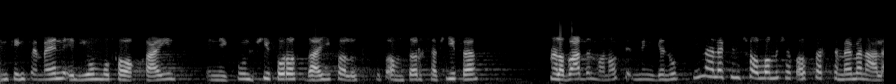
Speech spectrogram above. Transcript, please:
يمكن كمان اليوم متوقعين إن يكون في فرص ضعيفة لسقوط أمطار خفيفة. على بعض المناطق من جنوب سيناء لكن إن شاء الله مش هتأثر تماما على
